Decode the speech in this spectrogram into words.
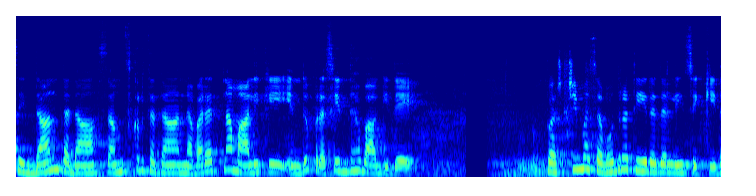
ಸಿದ್ಧಾಂತದ ಸಂಸ್ಕೃತದ ನವರತ್ನ ಮಾಲಿಕೆ ಎಂದು ಪ್ರಸಿದ್ಧವಾಗಿದೆ. ಪಶ್ಚಿಮ ಸಮುದ್ರ ತೀರದಲ್ಲಿ ಸಿಕ್ಕಿದ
